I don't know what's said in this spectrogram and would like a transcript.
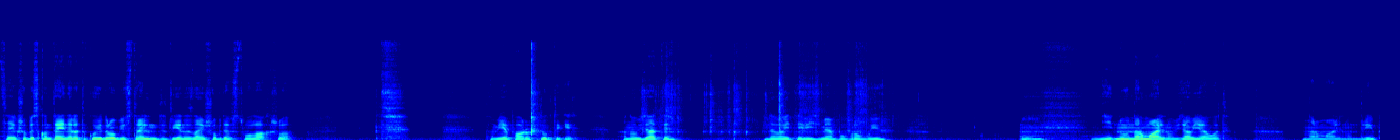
Це якщо без контейнера такою дроб'ю стрельнути, то я не знаю, що буде в стволах. Що? Там є пару штук таких. А ну взяти. Давайте візьмемо, попробую. Ні, ну, нормально взяв я от. Нормально дріб.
